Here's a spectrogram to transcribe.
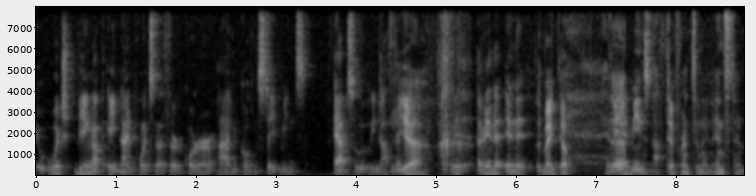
which being up eight nine points in the third quarter on Golden State means absolutely nothing. Yeah. I mean, in it, make up I mean, it means nothing. difference in an instant.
